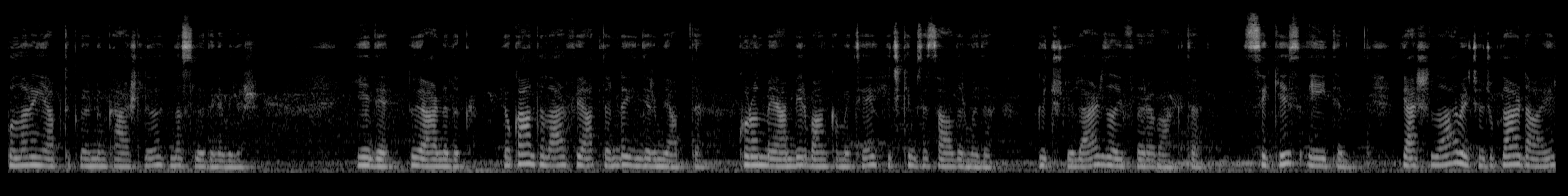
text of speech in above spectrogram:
Bunların yaptıklarının karşılığı nasıl ödenebilir? 7. Duyarlılık. Lokantalar fiyatlarında indirim yaptı. Korunmayan bir bankamatiğe hiç kimse saldırmadı. Güçlüler zayıflara baktı. 8. Eğitim. Yaşlılar ve çocuklar dahil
